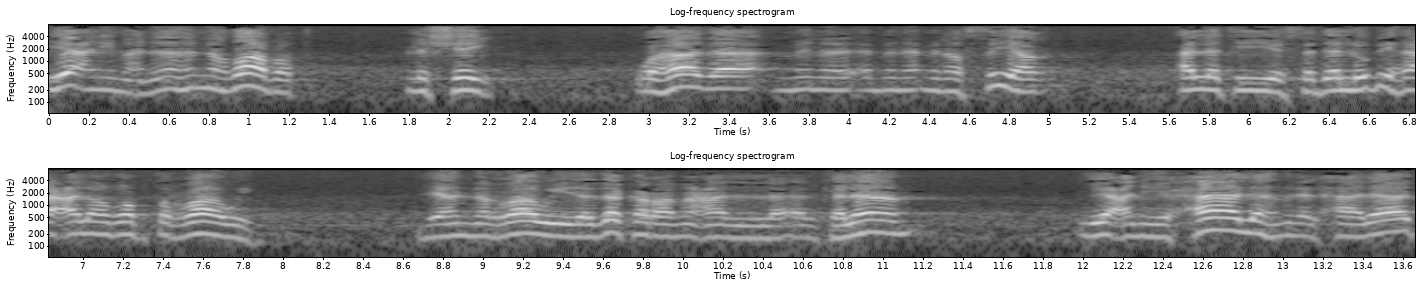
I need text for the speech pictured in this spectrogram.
يعني معناه أنه ضابط للشيء. وهذا من من من الصيغ التي يستدل بها على ضبط الراوي. لأن الراوي إذا ذكر مع الكلام يعني حالة من الحالات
